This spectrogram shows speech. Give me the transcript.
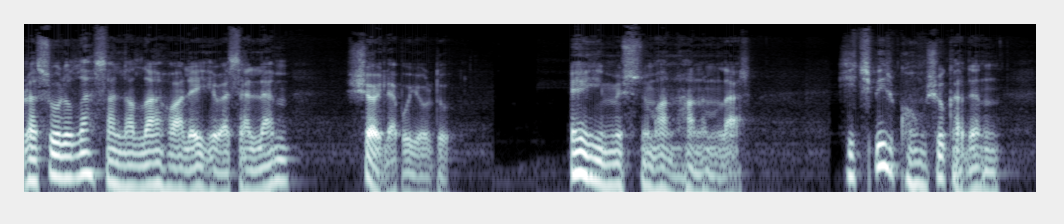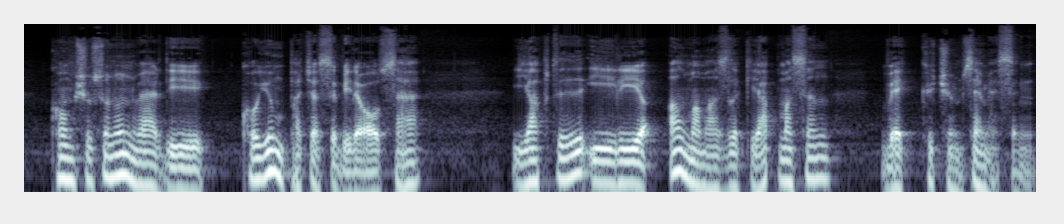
Rasulullah sallallahu aleyhi ve sellem şöyle buyurdu. Ey Müslüman hanımlar! Hiçbir komşu kadın, komşusunun verdiği koyun paçası bile olsa, yaptığı iyiliği almamazlık yapmasın ve küçümsemesin.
